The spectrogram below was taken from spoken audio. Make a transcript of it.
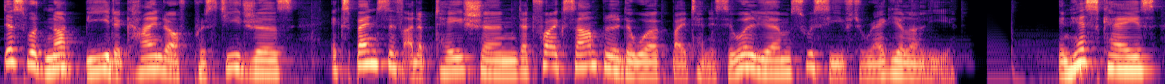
this would not be the kind of prestigious, expensive adaptation that for example the work by Tennessee Williams received regularly. In his case,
